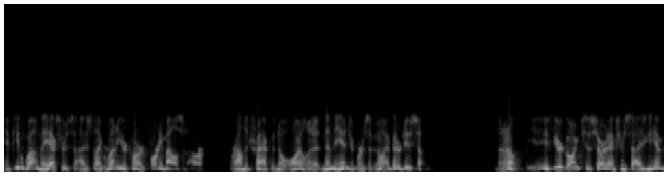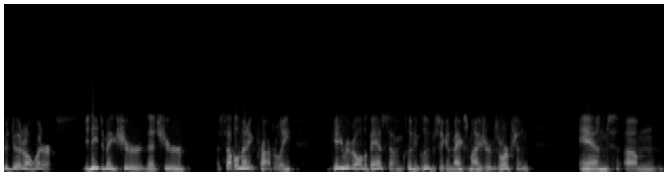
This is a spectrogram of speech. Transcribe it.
and people go out and they exercise like running your car at 40 miles an hour around the track with no oil in it, and then the engine burns up. Oh, I better do something. No, no, no. If you're going to start exercising, you haven't been doing it all winter. You need to make sure that you're supplementing properly, getting rid of all the bad stuff, including gluten, so you can maximize your absorption and um,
